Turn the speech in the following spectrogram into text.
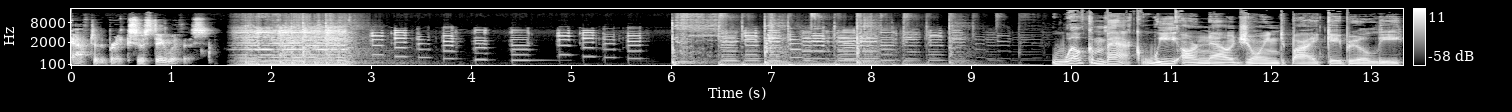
after the break. So stay with us. Welcome back. We are now joined by Gabriel Leigh,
